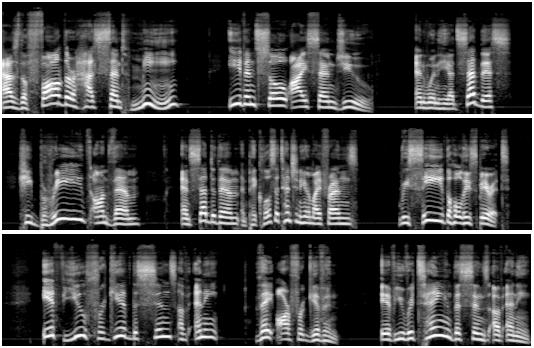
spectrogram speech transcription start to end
As the Father has sent me, even so I send you. And when he had said this, he breathed on them and said to them, and pay close attention here, my friends, receive the Holy Spirit. If you forgive the sins of any, they are forgiven. If you retain the sins of any,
